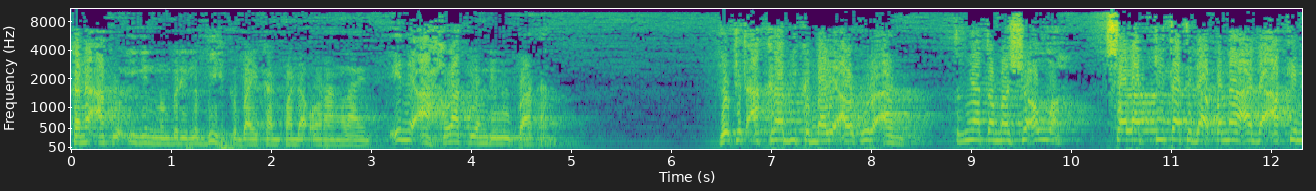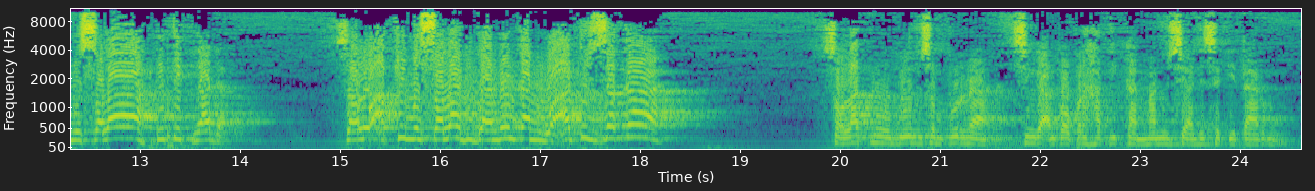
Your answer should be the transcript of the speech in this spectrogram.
karena aku ingin memberi lebih kebaikan pada orang lain. Ini akhlak yang dilupakan. Yuk kita akrabi kembali Al-Quran. Ternyata Masya Allah Salat kita tidak pernah ada akimis salah, titik nggak ada. Selalu akimis salah digandengkan wa atuz zakah. Salatmu belum sempurna sehingga engkau perhatikan manusia di sekitarmu.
